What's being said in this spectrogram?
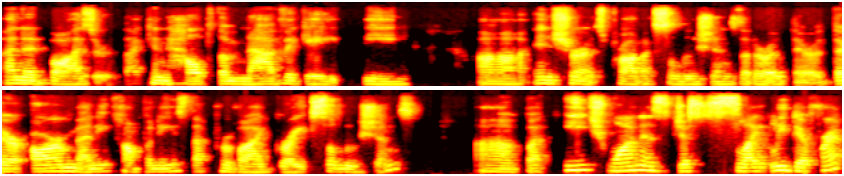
an advisor that can help them navigate the uh, insurance product solutions that are out there. There are many companies that provide great solutions, uh, but each one is just slightly different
